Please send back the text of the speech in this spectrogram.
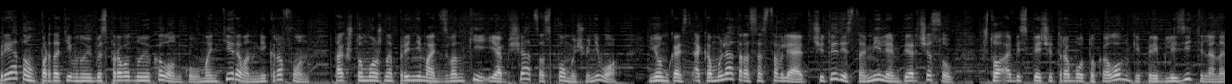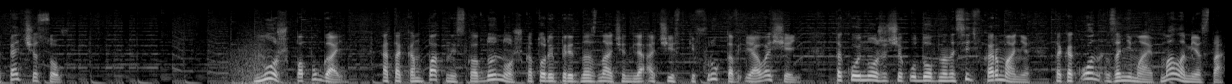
При этом в портативную беспроводную колонку вмонтирован микрофон, так что можно принимать звонки и общаться с помощью него. Емкость аккумулятора составляет 400 мАч, что обеспечит работу колонки приблизительно на 5 часов. Нож-попугай это компактный складной нож, который предназначен для очистки фруктов и овощей. Такой ножичек удобно носить в кармане, так как он занимает мало места.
